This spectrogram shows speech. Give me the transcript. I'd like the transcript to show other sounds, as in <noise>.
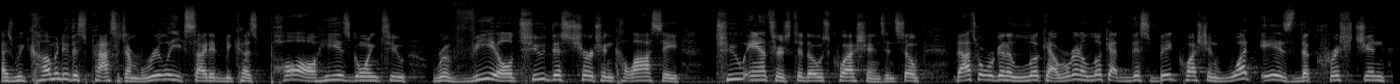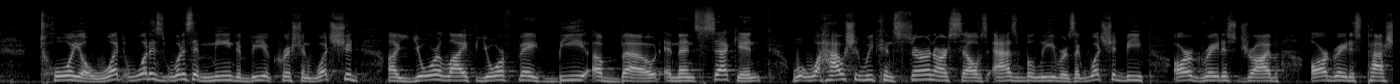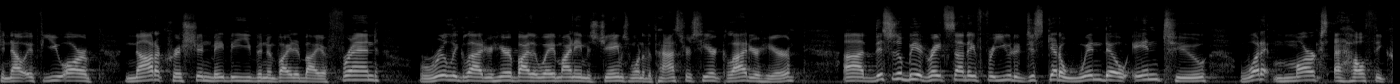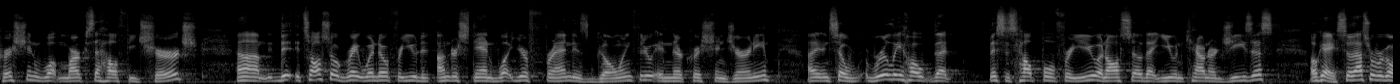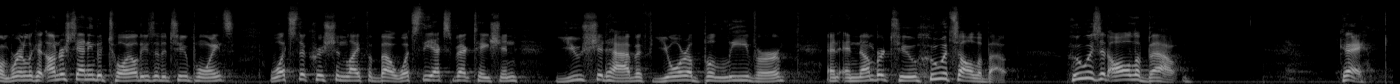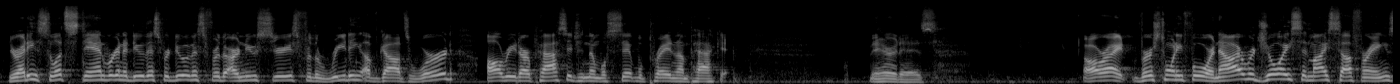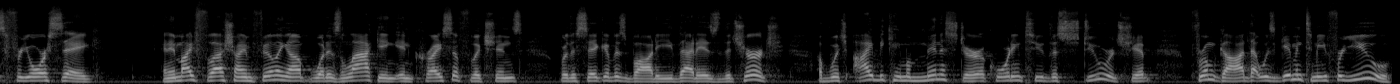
As we come into this passage, I'm really excited because Paul, he is going to reveal to this church in Colossae two answers to those questions. And so that's what we're going to look at. We're going to look at this big question what is the Christian toil? What, what, is, what does it mean to be a Christian? What should uh, your life, your faith be about? And then, second, wh- how should we concern ourselves as believers? Like, what should be our greatest drive, our greatest passion? Now, if you are not a Christian, maybe you've been invited by a friend, really glad you're here. By the way, my name is James, one of the pastors here. Glad you're here. Uh, this will be a great Sunday for you to just get a window into what marks a healthy Christian, what marks a healthy church. Um, th- it's also a great window for you to understand what your friend is going through in their Christian journey. Uh, and so, really hope that this is helpful for you and also that you encounter Jesus. Okay, so that's where we're going. We're going to look at understanding the toil. These are the two points. What's the Christian life about? What's the expectation you should have if you're a believer? And, and number two, who it's all about. Who is it all about? Okay, you ready? So let's stand. We're going to do this. We're doing this for the, our new series for the reading of God's Word. I'll read our passage and then we'll sit, we'll pray, and unpack it. There it is. All right, verse 24. Now I rejoice in my sufferings for your sake, and in my flesh I am filling up what is lacking in Christ's afflictions for the sake of his body, that is, the church, of which I became a minister according to the stewardship from God that was given to me for you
